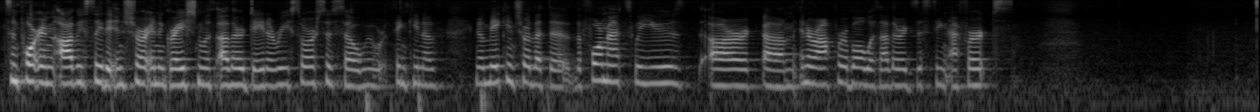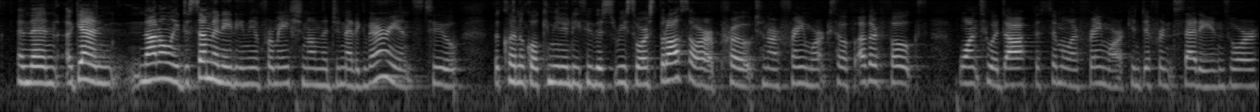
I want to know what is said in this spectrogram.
It's important, obviously, to ensure integration with other data resources. So we were thinking of you know, making sure that the, the formats we use are um, interoperable with other existing efforts. And then, again, not only disseminating the information on the genetic variants to the clinical community through this resource, but also our approach and our framework. So if other folks want to adopt a similar framework in different settings or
